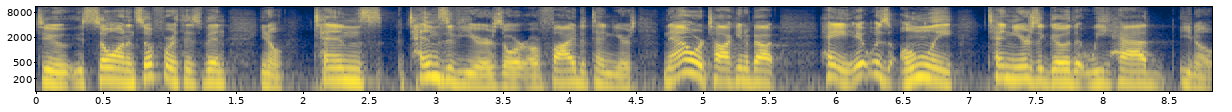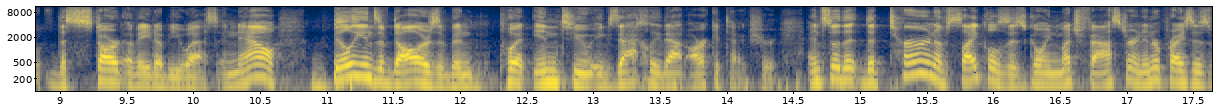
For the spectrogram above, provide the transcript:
to so on and so forth has been you know tens tens of years or, or five to ten years. Now we're talking about, hey, it was only 10 years ago that we had you know the start of AWS. And now billions of dollars have been put into exactly that architecture. And so the, the turn of cycles is going much faster and enterprises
